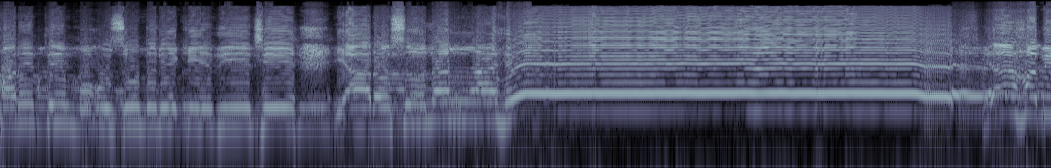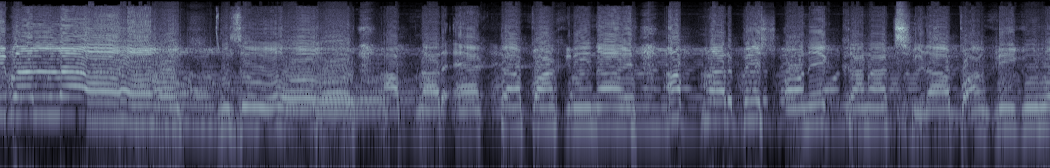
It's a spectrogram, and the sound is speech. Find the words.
ঘরেতে মজুদ রেখে দিয়েছি। ইয়া রাসূলুল্লাহ, হে হুজুর আপনার একটা পাকড়ি নাই, আপনার বেশ অনেক কানা ছিঁড়া পাকড়িগুলো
